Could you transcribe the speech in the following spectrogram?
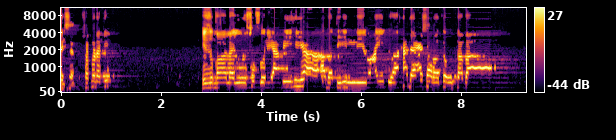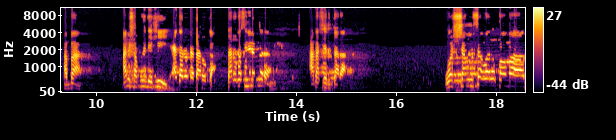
দেখছেন। স্বপ্নটা কি? إذ قال يوسف لأبيه يا أبت إني رأيت أحد عشر كوكبا আব্বা আমি স্বপ্নে দেখি এগারোটা তারকা তারকা চিনেন আপনারা আকাশের তারা ও শামসাওয়াল কমার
